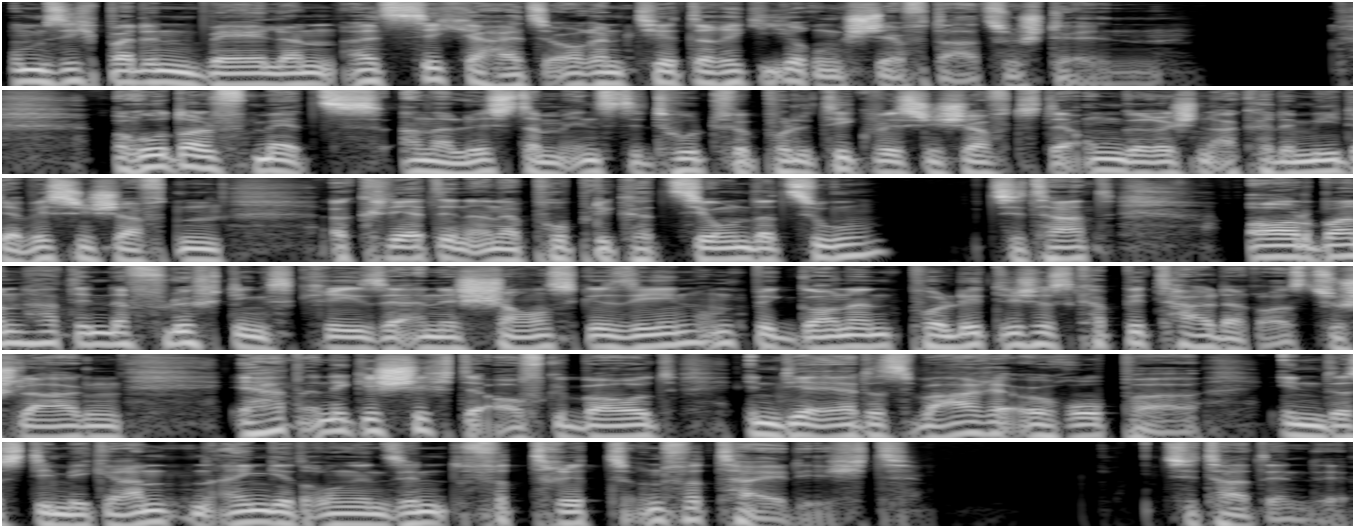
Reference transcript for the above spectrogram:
um sich bei den Wählern als sicherheitsorientierter Regierungschef darzustellen. Rudolf Metz, Analyst am Institut für Politikwissenschaft der Ungarischen Akademie der Wissenschaften, erklärt in einer Publikation dazu, Zitat, Orban hat in der Flüchtlingskrise eine Chance gesehen und begonnen, politisches Kapital daraus zu schlagen. Er hat eine Geschichte aufgebaut, in der er das wahre Europa, in das die Migranten eingedrungen sind, vertritt und verteidigt. Zitat Ende.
